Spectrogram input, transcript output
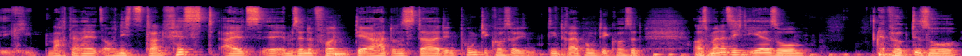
ich mache daran jetzt auch nichts dran fest, als äh, im Sinne von, der hat uns da den Punkt gekostet, die, die drei Punkte gekostet. Aus meiner Sicht eher so, er wirkte so,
